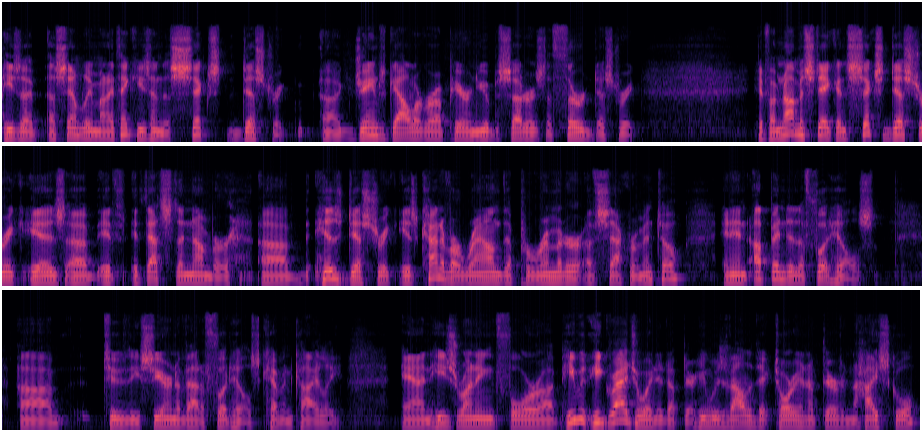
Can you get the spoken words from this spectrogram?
he's a assemblyman. I think he's in the sixth district. Uh, James Gallagher up here in Yuba Sutter is the third district. If I'm not mistaken, sixth district is uh, if if that's the number. Uh, his district is kind of around the perimeter of Sacramento, and then up into the foothills uh, to the Sierra Nevada foothills. Kevin Kiley. And he's running for. Uh, he he graduated up there. He was valedictorian up there in the high school,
